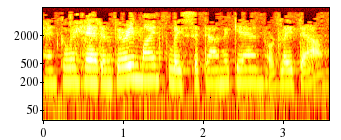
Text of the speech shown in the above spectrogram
And go ahead and very mindfully sit down again or lay down.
